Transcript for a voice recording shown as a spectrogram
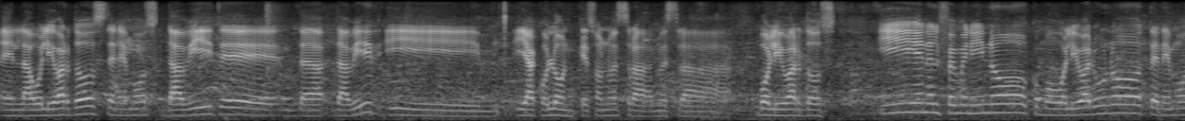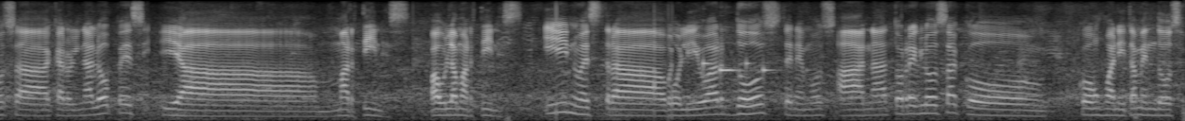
En la Bolívar 2 tenemos David, eh, David y, y, a Colón, que son nuestra, nuestra Bolívar 2. Y en el femenino, como Bolívar 1, tenemos a Carolina López y a Martínez, Paula Martínez. Y nuestra Bolívar 2 tenemos a Ana Torreglosa con, con Juanita Mendoza.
